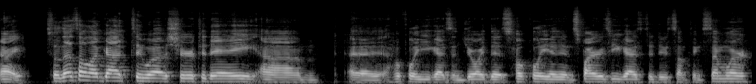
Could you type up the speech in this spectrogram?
All right, so that's all I've got to uh, share today. Um, uh, hopefully, you guys enjoyed this. Hopefully, it inspires you guys to do something similar.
